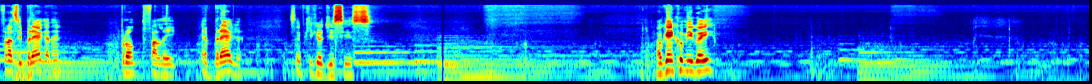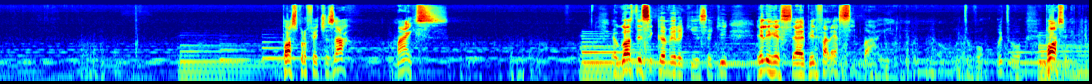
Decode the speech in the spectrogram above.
Frase brega, né? Pronto, falei. É brega. Sei por que eu disse isso. Alguém comigo aí? Posso profetizar? Mais. Eu gosto desse câmera aqui. Esse aqui, ele recebe, ele fala, é assim, vai. Muito bom, muito bom. Posso? Ele?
